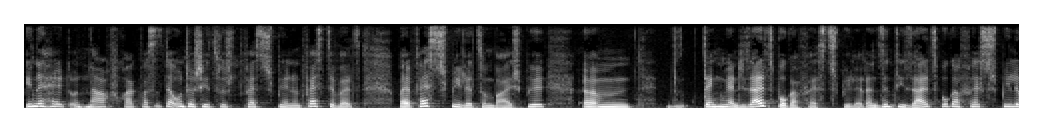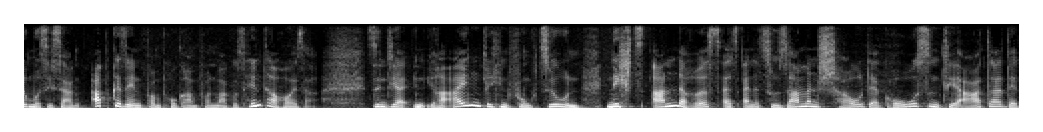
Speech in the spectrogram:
innehält und nachfragt, was ist der Unterschied zwischen Festspielen und Festivals? Weil Festspiele zum Beispiel, ähm, denken wir an die Salzburger Festspiele, dann sind die Salzburger Festspiele, muss ich sagen, abgesehen vom Programm von Markus Hinterhäuser, sind ja in ihrer eigentlichen Funktion nichts anderes als eine Zusammenschau der großen Theater, der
